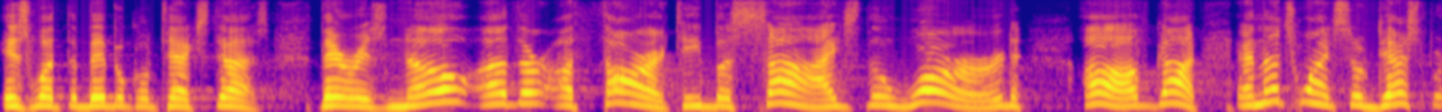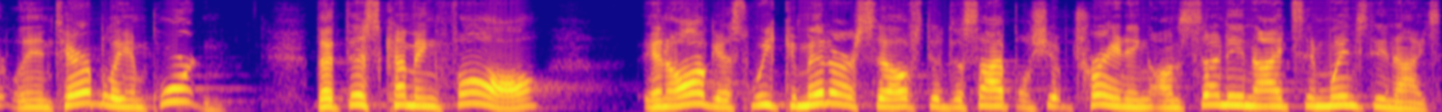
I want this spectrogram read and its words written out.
is what the biblical text does. There is no other authority besides the Word of God. And that's why it's so desperately and terribly important that this coming fall, in August, we commit ourselves to discipleship training on Sunday nights and Wednesday nights.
